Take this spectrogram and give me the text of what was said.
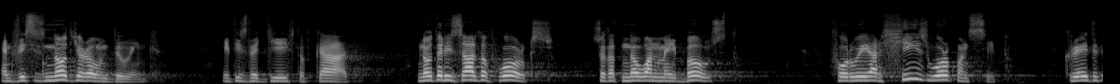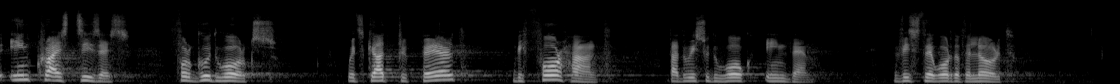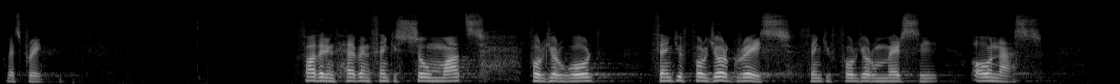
And this is not your own doing, it is the gift of God, not the result of works, so that no one may boast. For we are His workmanship, created in Christ Jesus for good works, which God prepared beforehand that we should walk in them. This is the word of the Lord. Let's pray. Father in heaven, thank you so much for your word. Thank you for your grace. Thank you for your mercy on us.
